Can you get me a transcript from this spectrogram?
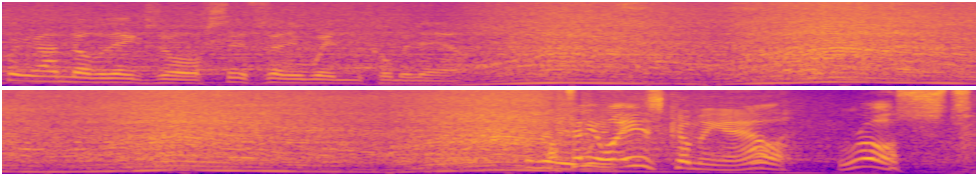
put your hand over the exhaust, see if there's any wind coming out. I'll tell you what is coming out. Rust.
